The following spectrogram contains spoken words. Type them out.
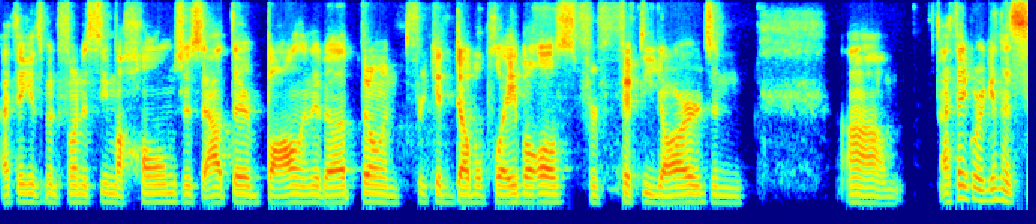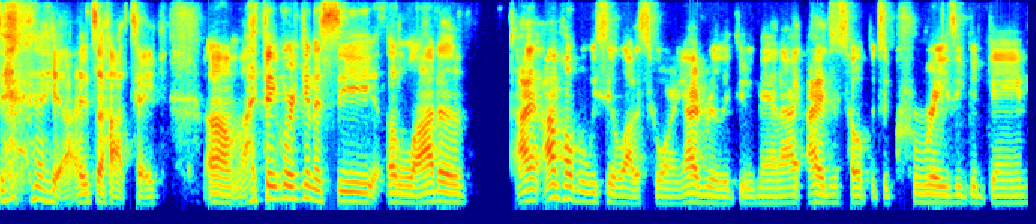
I think it's been fun to see Mahomes just out there balling it up, throwing freaking double play balls for 50 yards. And um, I think we're going to see, yeah, it's a hot take. Um, I think we're going to see a lot of I, am hoping we see a lot of scoring. I really do, man. I, I just hope it's a crazy good game.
